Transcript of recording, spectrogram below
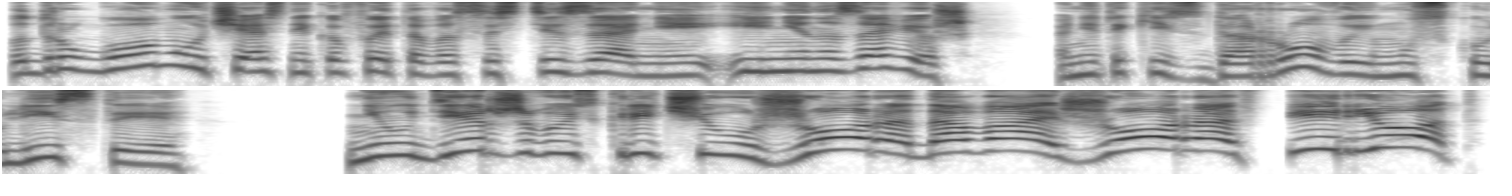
По-другому участников этого состязания и не назовешь. Они такие здоровые, мускулистые. Не удерживаюсь, кричу «Жора, давай! Жора, вперед!»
